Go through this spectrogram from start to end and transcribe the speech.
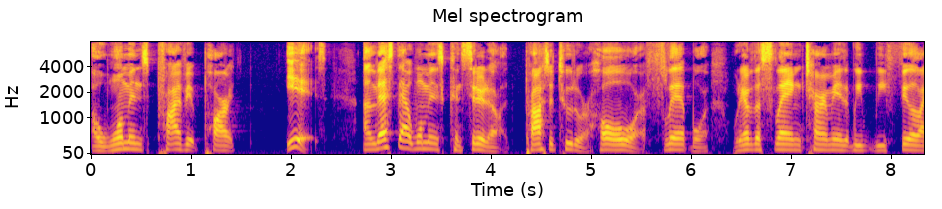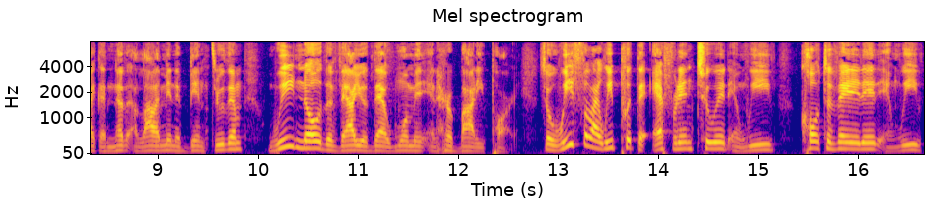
a woman's private part is unless that woman is considered a prostitute or a hoe or a flip or whatever the slang term is, we, we feel like another a lot of men have been through them. We know the value of that woman and her body part. So we feel like we put the effort into it and we've cultivated it and we've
